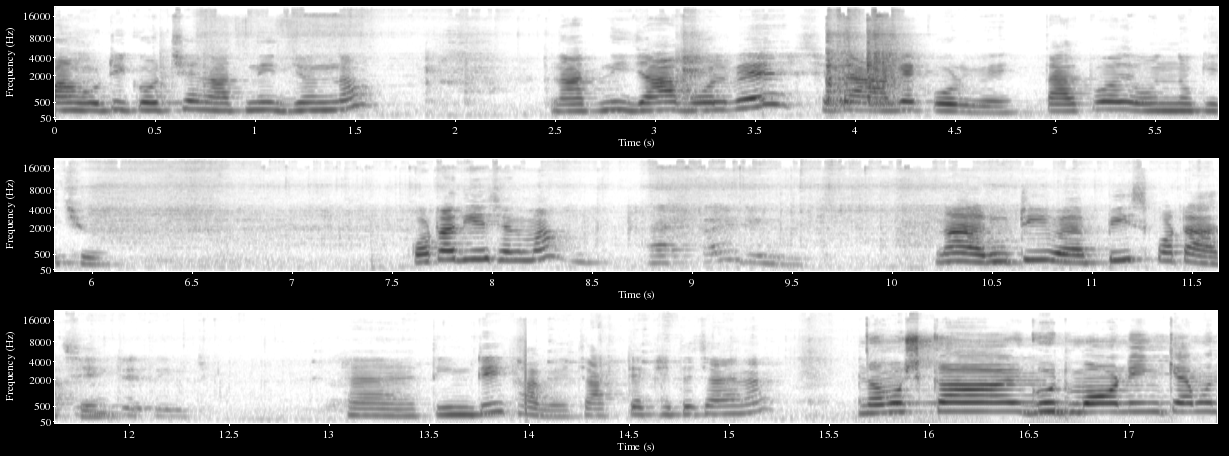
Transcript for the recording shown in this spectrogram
পাউরুটি করছে নাতনির জন্য। নাতনি যা বলবে সেটা আগে করবে তারপর অন্য কিছু। কটা দিয়েছেন মা? না রুটি পিস কটা আছে? হ্যাঁ তিনটেই খাবে চারটে খেতে চায় না। নমস্কার গুড মর্নিং কেমন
